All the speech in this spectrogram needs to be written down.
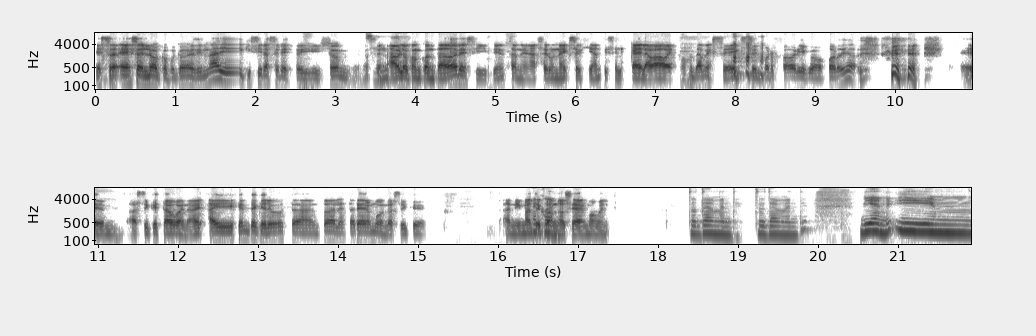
Eso, eso, es loco, porque decir, nadie quisiera hacer esto. Y yo hablo con contadores y piensan en hacer un Excel gigante y se les cae la baba. Es como, dame ese Excel, por favor. Y como, por Dios. Em, así que está bueno. Hay, gente que le gustan todas las tareas del mundo, así que anímate cuando sea el momento. Totalmente, totalmente. Bien, y mm,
